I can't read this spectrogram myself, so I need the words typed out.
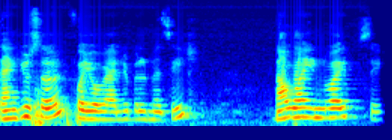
Thank you, sir, for your valuable message. Now I invite Sesha.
